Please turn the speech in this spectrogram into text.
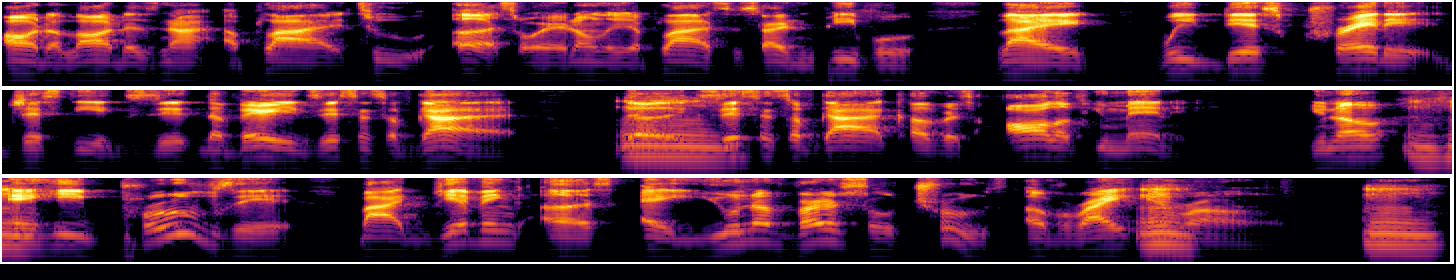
"Oh, the law does not apply to us," or it only applies to certain people, like we discredit just the exist the very existence of God the Mm. existence of God covers all of humanity, you know, Mhm. and He proves it by giving us a universal truth of right and Mm. wrong. Mm.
